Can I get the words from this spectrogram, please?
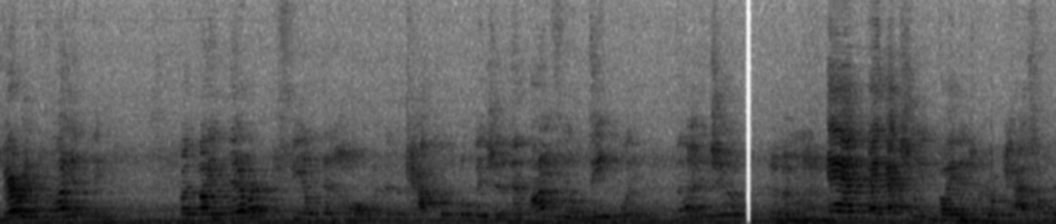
very quietly, but I never feel at home in the Catholic religion, and I feel deeply that I'm a Jew. And I actually invited her to a Passover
